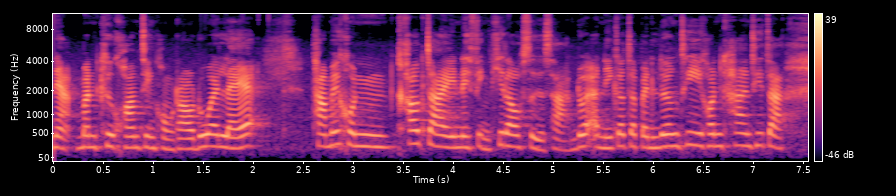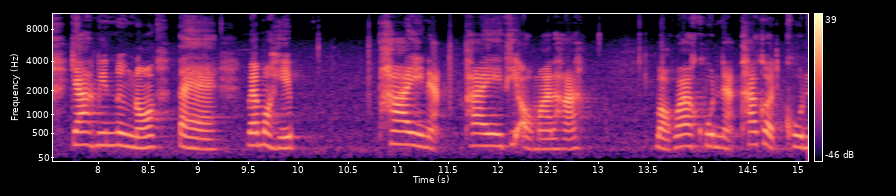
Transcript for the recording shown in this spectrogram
เนี่ยมันคือความจริงของเราด้วยและ ทำให้คนเข้าใจในสิ่งที่เราสื่อสารด้วยอันนี้ก็จะเป็นเรื่องที่ค่อนข้างที่จะยากนิดนึงเนาะแต่แม่หมอฮิปไพ่เนี่ยไพ่ที่ออกมานะคะ บอกว่าคุณเนี่ยถ้าเกิดคุณ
